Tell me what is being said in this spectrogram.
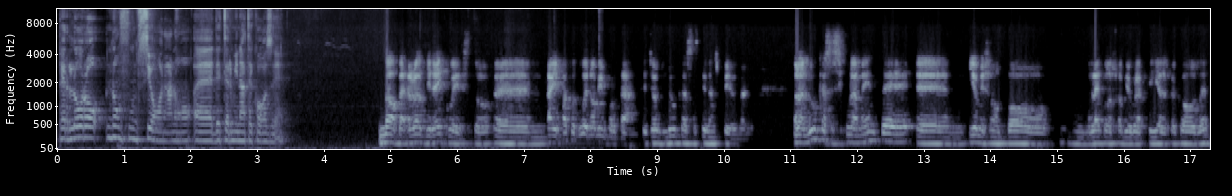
per loro non funzionano eh, determinate cose? No, beh, allora direi questo. Eh, hai fatto due nomi importanti, George Lucas e Steven Spielberg. Allora, Lucas sicuramente, eh, io mi sono un po' letto la sua biografia, le sue cose,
